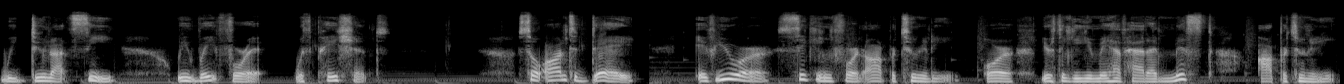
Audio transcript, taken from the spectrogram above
we do not see, we wait for it with patience." So on today, if you are seeking for an opportunity or you're thinking you may have had a missed opportunity,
